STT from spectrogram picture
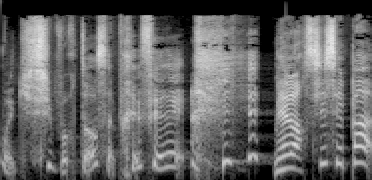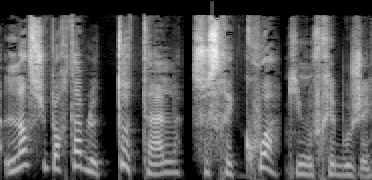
moi qui suis pourtant sa préférée. Mais alors, si c'est pas l'insupportable total, ce serait quoi qui nous ferait bouger?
